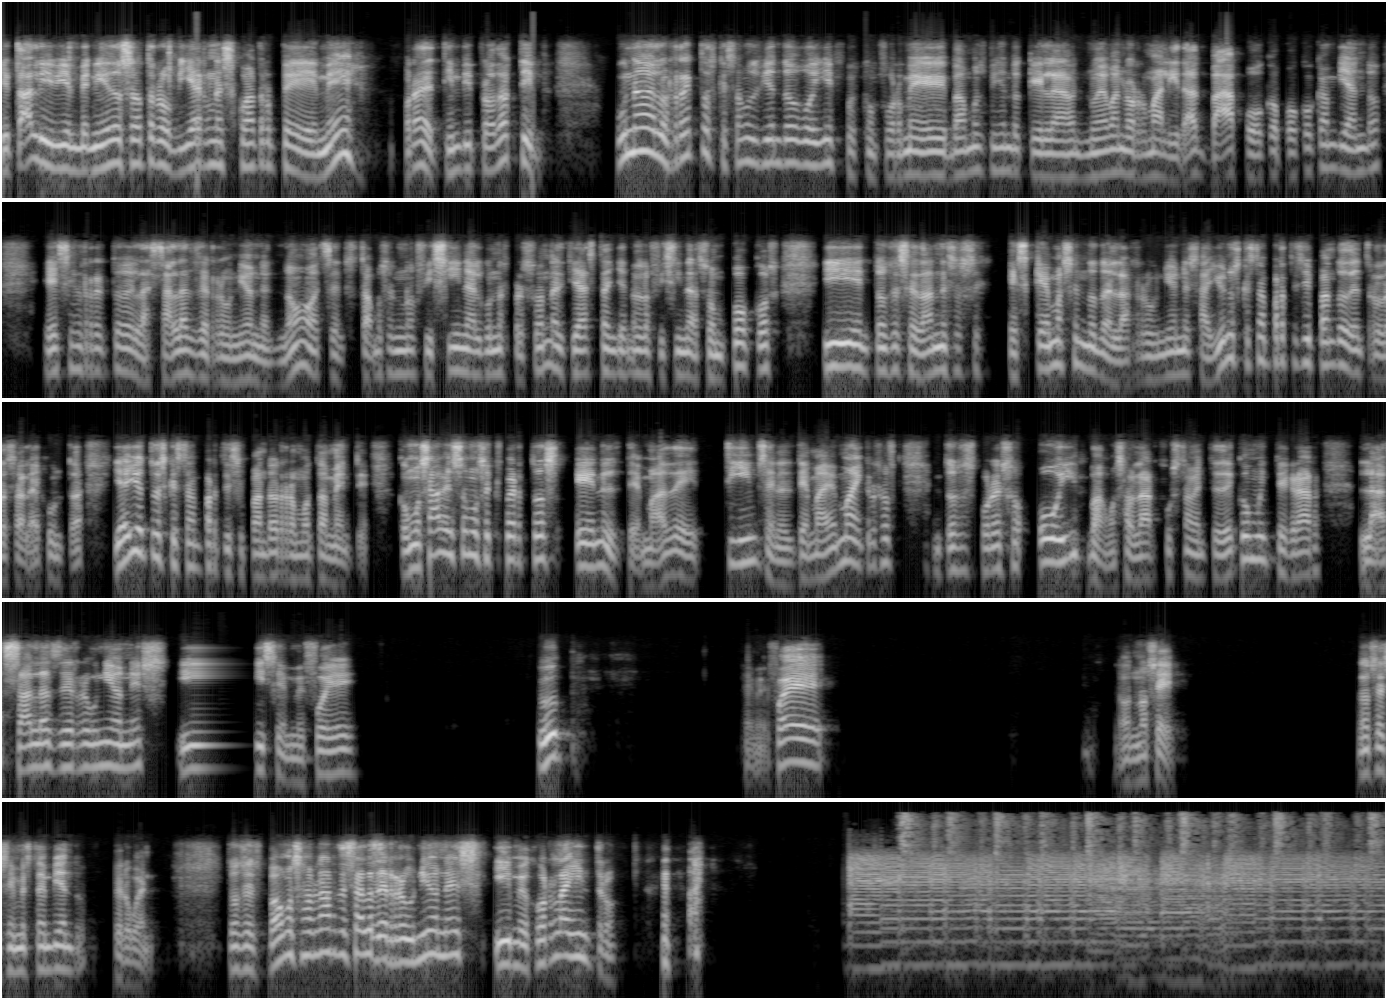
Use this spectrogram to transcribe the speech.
¿Qué tal? Y bienvenidos a otro viernes 4 pm, hora de Team Be Productive. Uno de los retos que estamos viendo hoy, pues conforme vamos viendo que la nueva normalidad va poco a poco cambiando, es el reto de las salas de reuniones, ¿no? Estamos en una oficina, algunas personas ya están llenas en la oficina, son pocos, y entonces se dan esos esquemas en donde las reuniones, hay unos que están participando dentro de la sala de junta y hay otros que están participando remotamente. Como saben, somos expertos en el tema de Teams, en el tema de Microsoft, entonces por eso hoy vamos a hablar justamente de cómo integrar las salas de reuniones y se me fue Up, se me fue. No, no sé. No sé si me están viendo, pero bueno. Entonces, vamos a hablar de salas de reuniones y mejor la intro.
